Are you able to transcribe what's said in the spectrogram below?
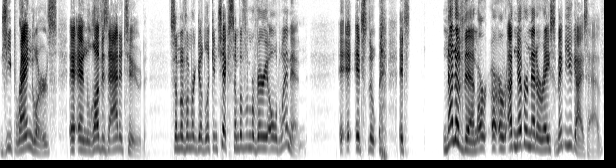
Jeep Wranglers and, and love his attitude. Some of them are good-looking chicks. Some of them are very old women. It, it's the it's none of them are, are, are. I've never met a race. Maybe you guys have.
